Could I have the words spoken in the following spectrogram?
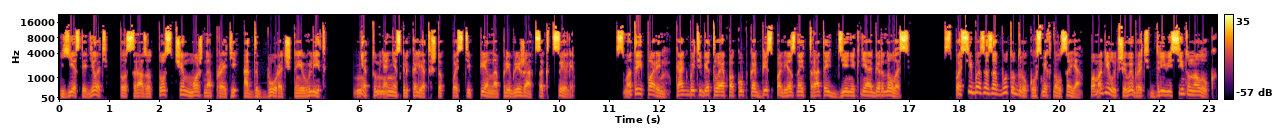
если делать, то сразу то, с чем можно пройти отборочный влит. Нет, у меня несколько лет, чтобы постепенно приближаться к цели. Смотри, парень, как бы тебе твоя покупка бесполезной тратой денег не обернулась. «Спасибо за заботу, друг», – усмехнулся я. «Помоги лучше выбрать древесину на лук».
